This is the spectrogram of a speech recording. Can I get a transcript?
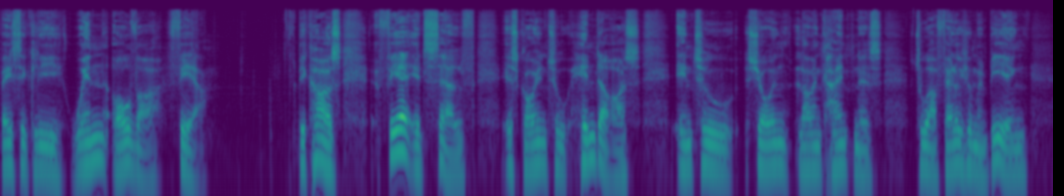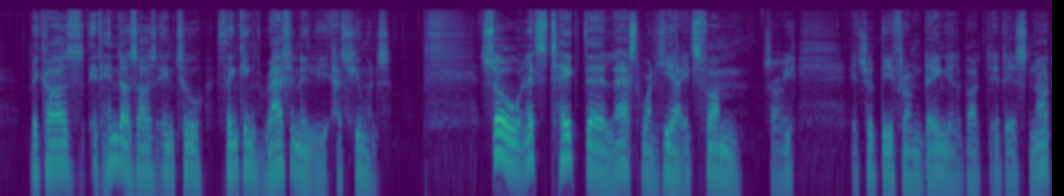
basically win over fear. Because fear itself is going to hinder us into showing loving kindness to our fellow human being because it hinders us into thinking rationally as humans. So let's take the last one here. It's from, sorry, it should be from Daniel, but it is not.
